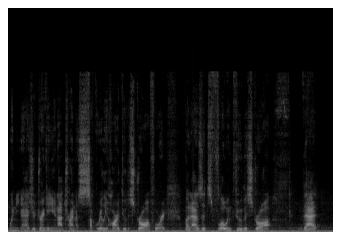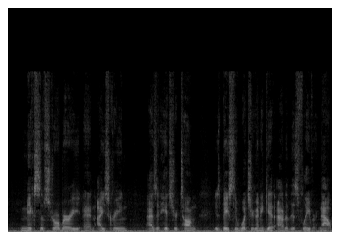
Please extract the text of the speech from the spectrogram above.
when as you're drinking, you're not trying to suck really hard through the straw for it, but as it's flowing through the straw, that mix of strawberry and ice cream as it hits your tongue is basically what you're going to get out of this flavor. Now,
